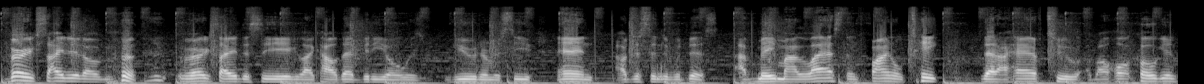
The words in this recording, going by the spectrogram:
Very excited. Um, very excited to see like how that video is viewed and received. And I'll just end it with this. I've made my last and final take that I have to about Hulk Hogan.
